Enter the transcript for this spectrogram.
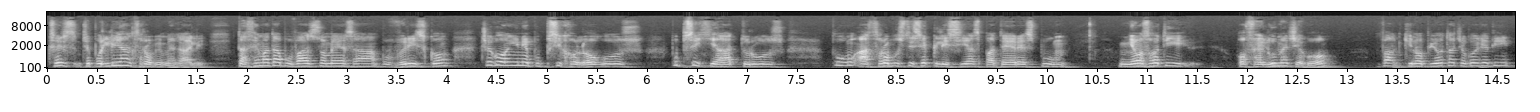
Ξέρεις, και πολλοί άνθρωποι μεγάλοι. Τα θέματα που βάζω μέσα, που βρίσκω, και εγώ είναι που ψυχολόγους, που ψυχιάτρους, που ανθρώπους της εκκλησίας, πατέρες, που νιώθω ότι ωφελούμε κι εγώ, βα- κοινοποιώ τα κι εγώ γιατί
